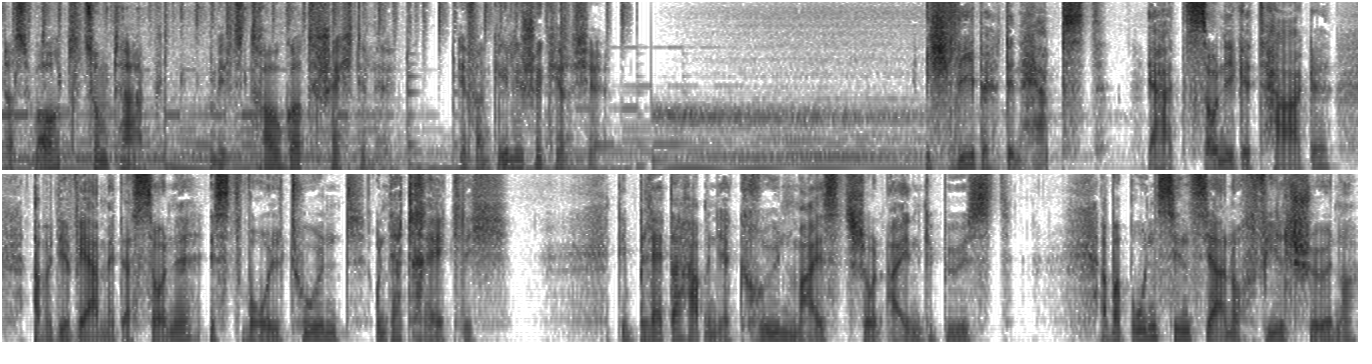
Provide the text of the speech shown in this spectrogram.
Das Wort zum Tag mit Traugott Schächtele, Evangelische Kirche. Ich liebe den Herbst. Er hat sonnige Tage, aber die Wärme der Sonne ist wohltuend und erträglich. Die Blätter haben ihr Grün meist schon eingebüßt, aber bunt sind sie ja noch viel schöner.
